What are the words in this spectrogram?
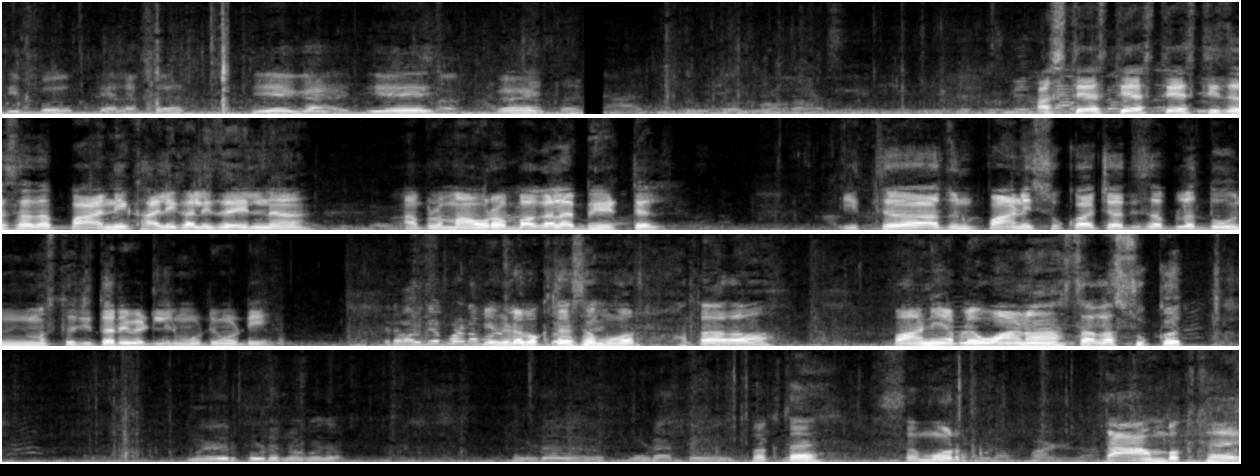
ती बघ त्याला कर. ए असते असते असते असते. जसं आता पाणी खाली खाली जाईल ना आपला मावरा बघायला भेटेल. इथं अजून पाणी सुकाच्या आधीच आपलं दोन मस्त जितारे भेटली मोठी मोठी. इकडे बघताय समोर. आता आता पाणी आपल्या वाणा चाला सुकत. मयूर पुढं नको जाऊ. पुढं पुढं ते बघताय? समोर ताम बघताय.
